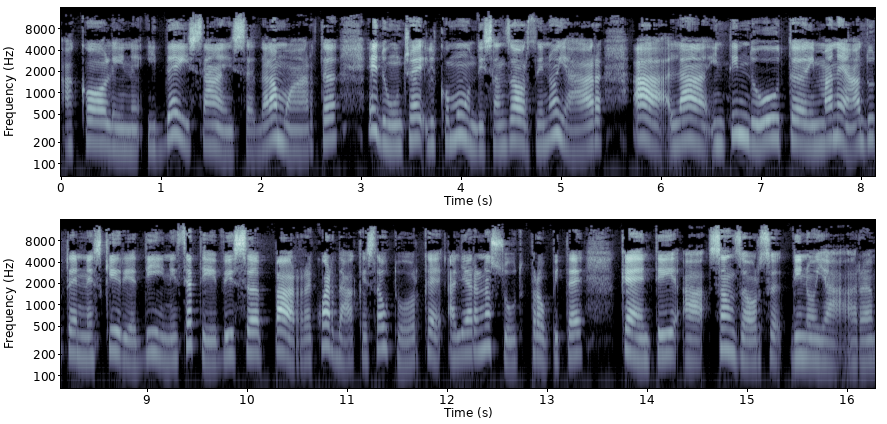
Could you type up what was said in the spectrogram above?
a Colin i Dei Science della morte e dunque il comune di San Zorzi Noiar ha la intindut in manea tutte ne schirie di iniziativis per riguardare questo autore che agli era nasciuto proprio che a San Zors di Noiar.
